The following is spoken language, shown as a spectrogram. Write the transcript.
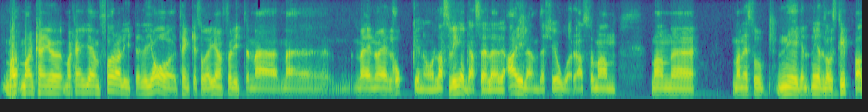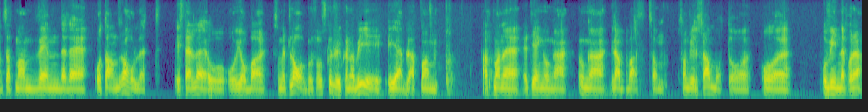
man, man, kan ju, man kan jämföra lite, eller jag tänker så, jag jämför lite med, med, med NHL-hockeyn och Las Vegas eller Islanders i år. Alltså man, man, eh, man är så nederlagstippad så att man vänder det åt andra hållet istället och, och jobbar som ett lag. Och så skulle det kunna bli i Gävle, att man, att man är ett gäng unga, unga grabbar som, som vill framåt och, och, och vinner på det.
